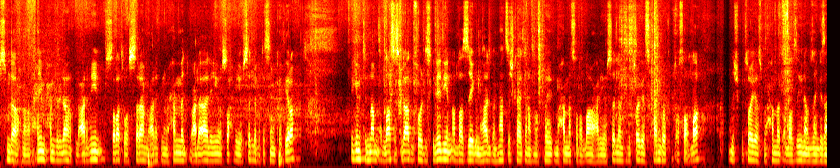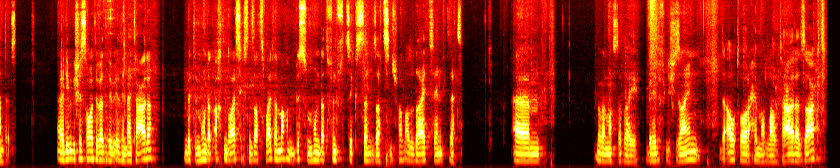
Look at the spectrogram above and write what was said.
بسم الله الرحمن الرحيم. الحمد لله رب العالمين والصلاة والسلام على نبينا محمد وعلى آله وصحبه وسلم تسليما كثيرا. يقيمة النام الله سيسكلاد الفول ديسكليدين الله زيق من هالبا مهات سيشكاتنا في محمد صلى الله عليه وسلم في بتوغيس خانق وتبت أصلا الله نشك بتوغيس محمد الله زينا وزين قزانتز دي بقى شيء صوت فدفي بإذن الله تعالى بت 138 Satz weitermachen bis zum 150. Satz, inshallah, also 13 Sätze. Ähm, wir uns dabei behilflich sein. Der Autor, rahimahullah ta'ala, sagt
